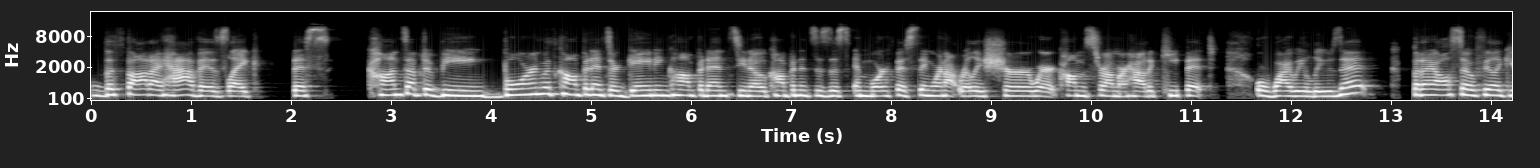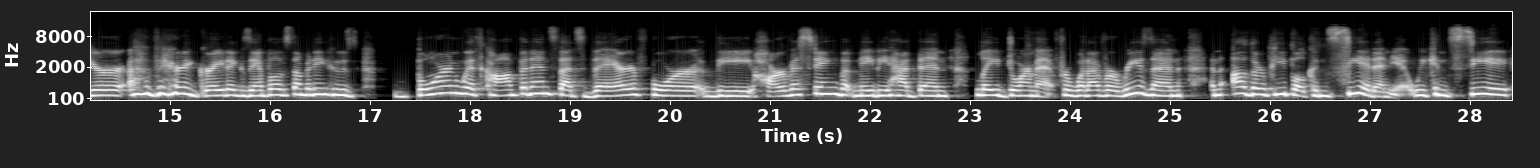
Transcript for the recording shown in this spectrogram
the thought I have is like this concept of being born with confidence or gaining confidence. You know, confidence is this amorphous thing. We're not really sure where it comes from or how to keep it or why we lose it but I also feel like you're a very great example of somebody who's born with confidence that's there for the harvesting, but maybe had been laid dormant for whatever reason. And other people can see it in you. We can see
